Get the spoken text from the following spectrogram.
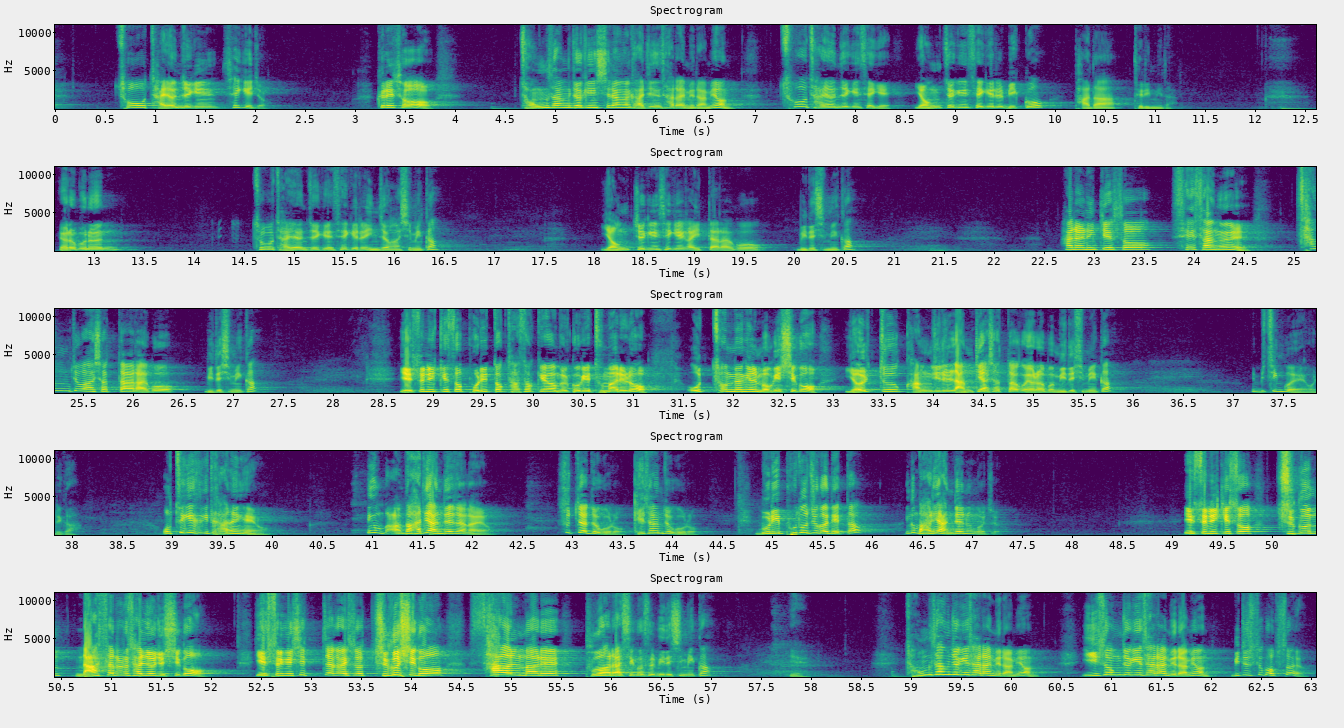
초자연적인 세계죠. 그래서 정상적인 신앙을 가진 사람이라면 초자연적인 세계, 영적인 세계를 믿고 받아들입니다. 여러분은 초자연적인 세계를 인정하십니까? 영적인 세계가 있다라고 믿으십니까? 하나님께서 세상을 창조하셨다라고 믿으십니까? 예수님께서 보리떡 다섯 개와 물고기 두 마리로 5천 명을 먹이시고 열두 광지를 남게 하셨다고 여러분 믿으십니까? 미친 거예요, 우리가. 어떻게 그게 가능해요? 마- 말이 안 되잖아요. 숫자적으로, 계산적으로. 물이 포도주가 됐다? 이건 말이 안 되는 거죠. 예수님께서 죽은 나사로를 살려주시고 예수님의 십자가에서 죽으시고 사흘 만에 부활하신 것을 믿으십니까? 예. 정상적인 사람이라면 이성적인 사람이라면 믿을 수가 없어요.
